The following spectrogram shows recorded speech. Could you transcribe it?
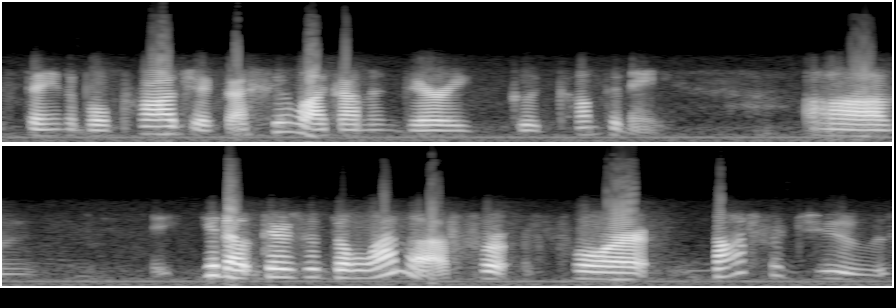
sustainable project, I feel like I'm in very good company. Um, you know, there's a dilemma for for not for Jews,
